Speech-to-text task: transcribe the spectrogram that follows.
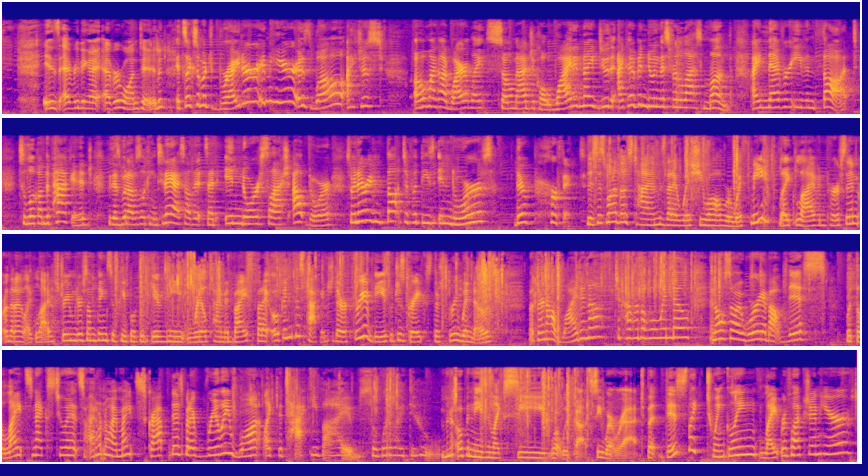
is everything I ever wanted. It's like so much brighter in here as well. I just, oh my God, why are lights so magical? Why didn't I do that? I could have been doing this for the last month. I never even thought to look on the package because when I was looking today, I saw that it said indoor slash outdoor. So I never even thought to put these indoors. They're perfect. This is one of those times that I wish you all were with me, like live in person, or that I like live streamed or something so people could give me real-time advice. But I opened this package. There are three of these, which is great because there's three windows, but they're not wide enough to cover the whole window. And also I worry about this with the lights next to it. So I don't know, I might scrap this, but I really want like the tacky vibes. So what do I do? I'm gonna open these and like see what we've got, see where we're at. But this like twinkling light reflection here,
